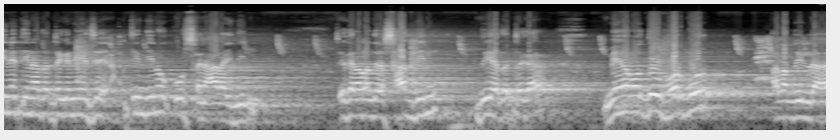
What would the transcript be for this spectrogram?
দিনে তিন হাজার টাকা নিয়েছে, তিন দিনও কোর্স হয় না, আড়াই দিন। তো এখানে আলহামদুলিল্লাহ সাত দিন, দুই হাজার টাকা। মেহনতও ভরপুর, আলহামদুলিল্লাহ,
